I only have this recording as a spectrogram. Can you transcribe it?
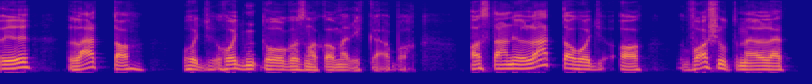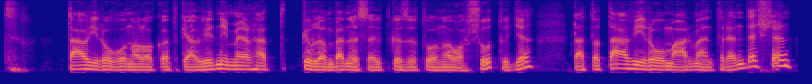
Ő látta, hogy hogy dolgoznak Amerikába Aztán ő látta, hogy a vasút mellett távíróvonalakat kell vinni, mert hát különben összeütközött volna a vasút, ugye? Tehát a távíró már ment rendesen,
